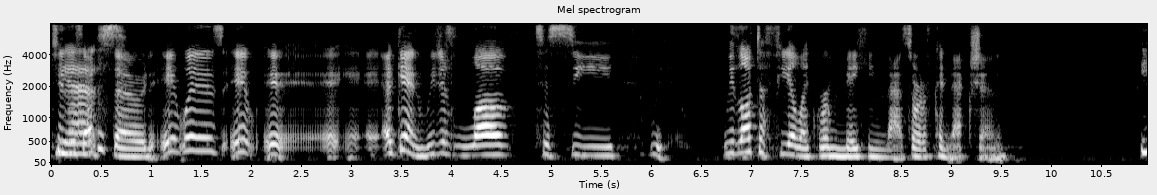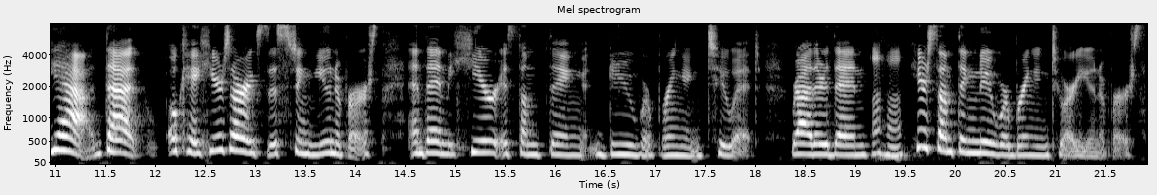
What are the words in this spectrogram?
to yes. this episode. It was it, it, it, again we just love to see we we love to feel like we're making that sort of connection. Yeah, that okay, here's our existing universe, and then here is something new we're bringing to it, rather than uh-huh. here's something new we're bringing to our universe.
